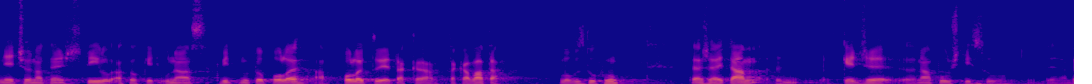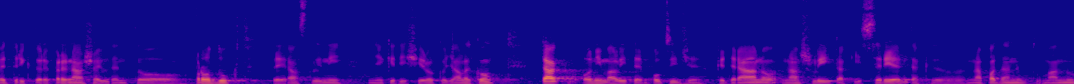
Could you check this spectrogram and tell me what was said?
niečo na ten štýl, ako keď u nás kvitnú topole a pole tu je taká, taká vata vo vzduchu. Takže aj tam, keďže na púšti sú teda vetry, ktoré prenášajú tento produkt tej rastliny niekedy široko ďaleko, tak oni mali ten pocit, že keď ráno našli taký srien, tak e, napadanú tú mannu,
